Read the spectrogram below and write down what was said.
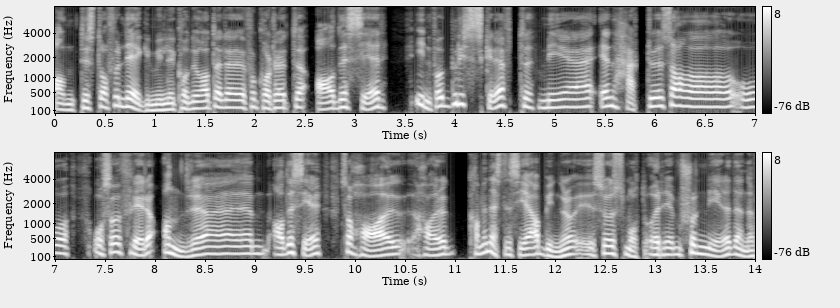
antistoff-legemiddelkonjugat, eller forkortet ADC-er. Innenfor brystkreft med en hertus og også flere andre eh, ADC-er, så har, har, kan vi nesten si at begynner så smått å revolusjonere denne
